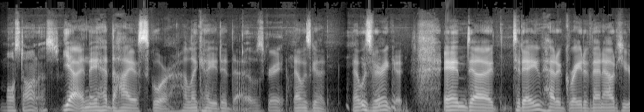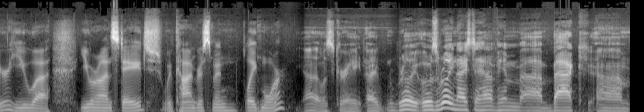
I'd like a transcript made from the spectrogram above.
most honest. Yeah, and they had the highest score. I like how you did that. That was great. That was good. That was very good. and uh, today had a great event out here. You uh, you were on stage with Congressman Blake Moore. Yeah, that was great. I really it was really nice to have him uh, back. Um,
